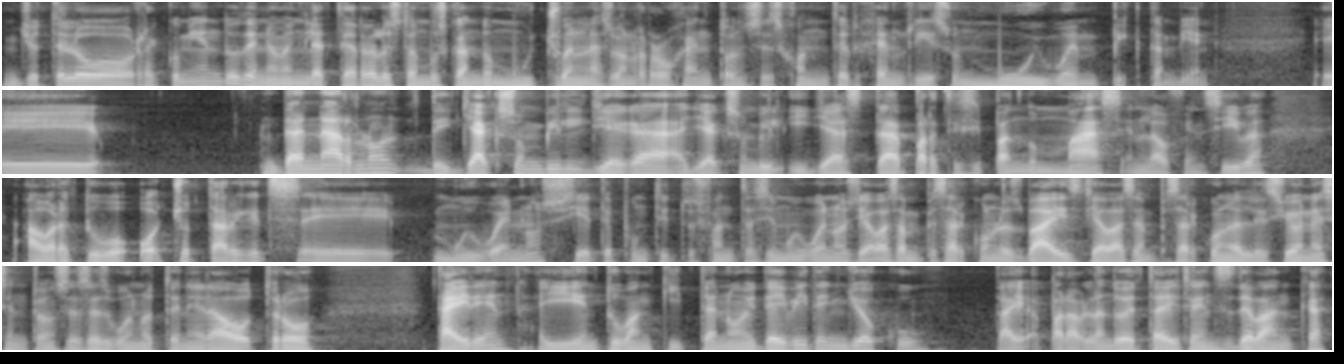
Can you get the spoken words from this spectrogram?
Yo te lo recomiendo. De Nueva Inglaterra lo están buscando mucho en la zona roja, entonces Hunter Henry es un muy buen pick también. Eh, Dan Arnold de Jacksonville llega a Jacksonville y ya está participando más en la ofensiva. Ahora tuvo 8 targets eh, muy buenos, 7 puntitos fantasy muy buenos. Ya vas a empezar con los buys, ya vas a empezar con las lesiones, entonces es bueno tener a otro Tyren ahí en tu banquita, ¿no? Y David Njoku, para hablando de Titans de banca,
